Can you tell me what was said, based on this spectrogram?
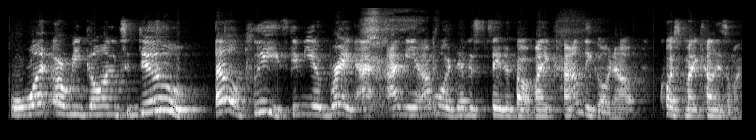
what are we going to do? Oh, please give me a break. I, I mean, I'm more devastated about Mike Conley going out. Course, Mike Conley's on my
